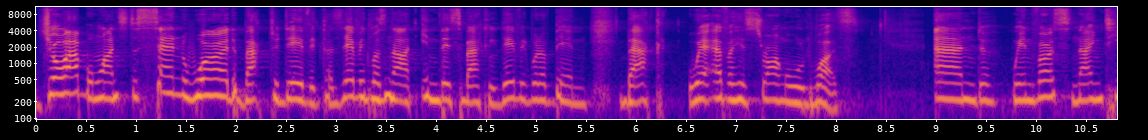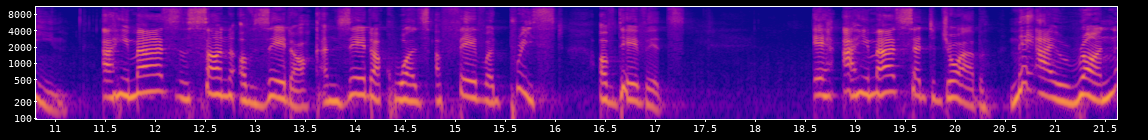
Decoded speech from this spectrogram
Joab wants to send word back to David because David was not in this battle. David would have been back wherever his stronghold was. And we're in verse 19. Ahimaaz, the son of Zadok, and Zadok was a favored priest of David's. Eh, Ahimaaz said to Joab, May I run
